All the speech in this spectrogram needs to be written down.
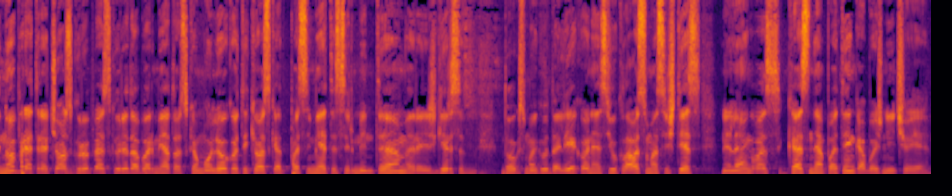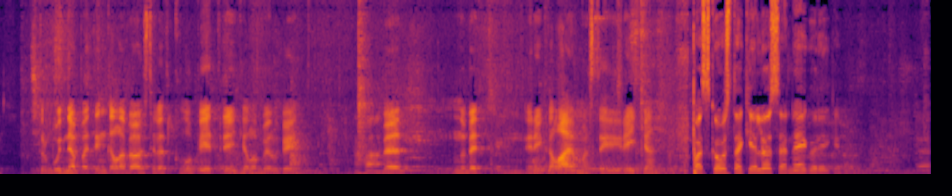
einu prie trečios grupės, kuri dabar mėtos kamoliukų. Tikiuosi, kad pasimėtis ir mintim ir išgirsit daug smagių dalykų, nes jų klausimas iš ties nelengvas. Kas nepatinka bažnyčioje? Turbūt nepatinka labiausiai, kad klūpiai reikia labai ilgai. Aha. Bet, nu, bet reikalavimas tai reikia. Paskausta kelius, ar ne, jeigu reikia. E,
